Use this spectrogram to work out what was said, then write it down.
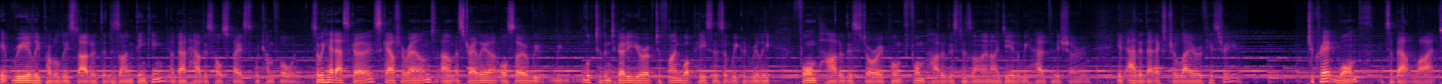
it really probably started the design thinking about how this whole space would come forward. So we had ASKO scout around um, Australia. Also, we, we looked to them to go to Europe to find what pieces that we could really form part of this story, form part of this design idea that we had for this showroom. It added that extra layer of history. To create warmth, it's about light.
